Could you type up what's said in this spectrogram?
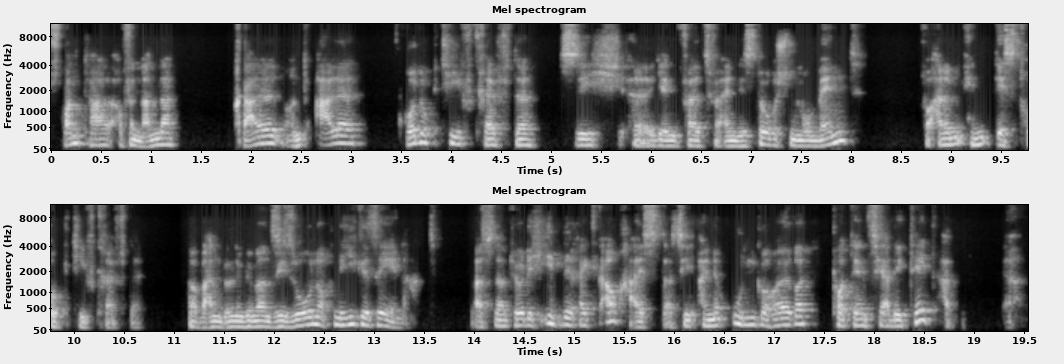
frontal aufeinander prallen und alle Produktivkräfte sich äh, jedenfalls für einen historischen Moment vor allem in Destruktivkräfte verwandeln, wie man sie so noch nie gesehen hat. Was natürlich indirekt auch heißt, dass sie eine ungeheure Potentialität hatten. Ja.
